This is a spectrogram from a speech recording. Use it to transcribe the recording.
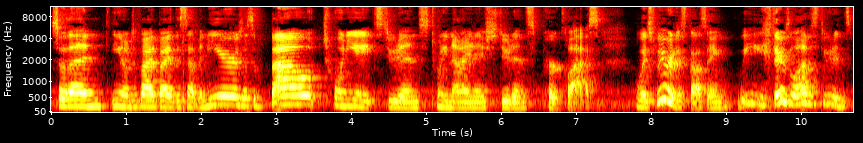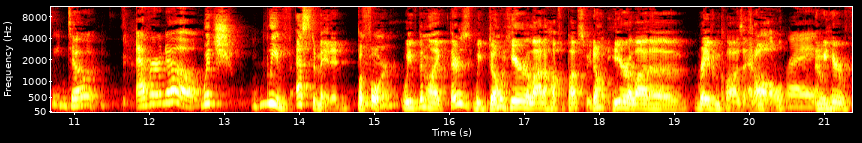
So then, you know, divide by the seven years, it's about 28 students, 29 ish students per class, which we were discussing. We There's a lot of students. We don't ever know. which we've estimated before. Mm-hmm. We've been like, there's we don't hear a lot of Hufflepuffs, we don't hear a lot of Ravenclaws at all, Right. And we hear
